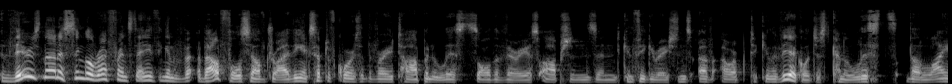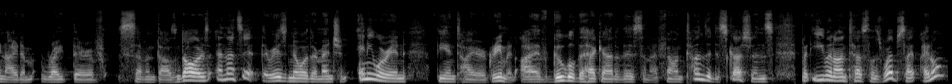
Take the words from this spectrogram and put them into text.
there's not a single reference to anything about full self driving, except, of course, at the very top, and it lists all the various options and configurations of our particular vehicle. It just kind of lists the line item right there of $7,000, and that's it. There is no other mention anywhere in the entire agreement. I've Googled the heck out of this and I found tons of discussions, but even on Tesla's website, I don't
